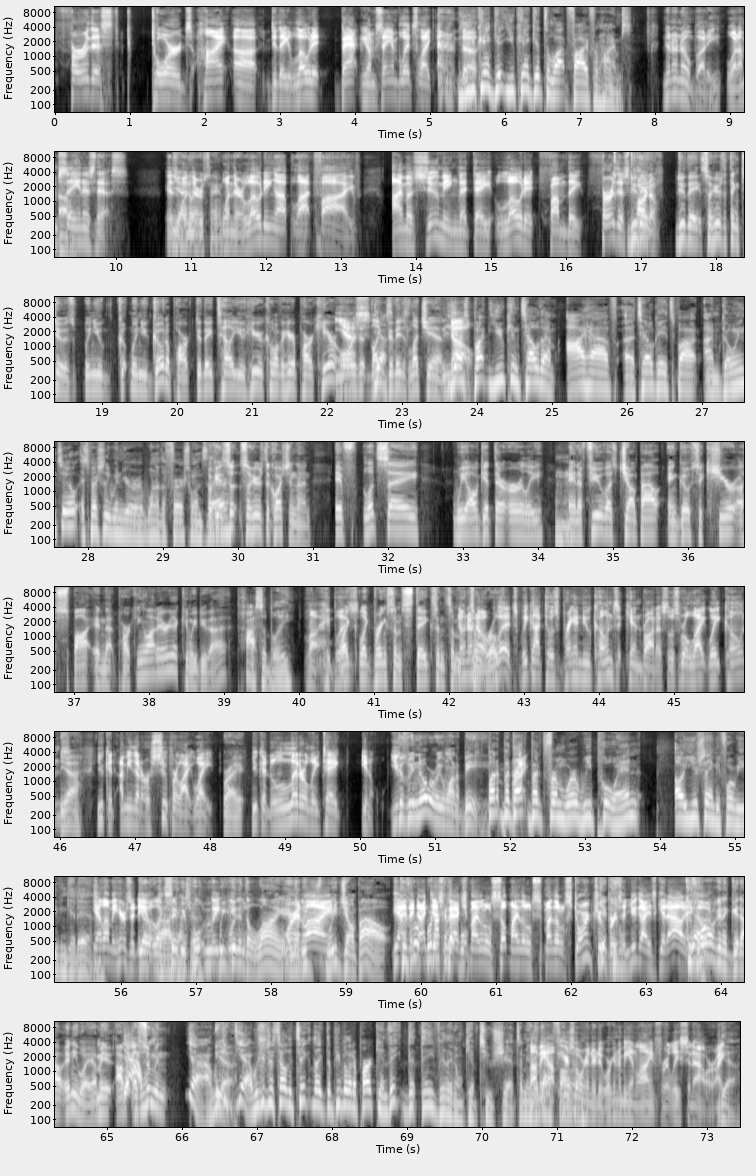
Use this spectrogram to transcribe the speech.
furthest towards high? Uh, do they load it back? You know what I'm saying, Blitz? Like you can't get you can't get to lot five from Himes. no, no, no, buddy. What I'm Oh. saying is this: is Yeah, when they're when they're loading up lot five, I'm assuming that they load it from the furthest Do part they, of do they? So here's the thing too: is when you go, when you go to park, do they tell you here, come over here, park here, or is it like Yes. do they just let you in? No. Yes, but you can tell them I have a tailgate spot I'm going to, especially when you're one of the first ones there. Okay, so so here's the question then: If let's say we all get there early, Mm-hmm. and a few of us jump out and go secure a spot in that parking lot area, can we do that? Possibly. Well, hey Blitz. Like like bring some stakes and some no, no, some no, rope? Blitz. We got those brand new cones that Ken brought us. Those real lightweight cones. Yeah. You could, I mean, that are super lightweight. right? You could literally take, you know, Because we know where we want to be. But but that Right. but from where we pull in, oh, you're saying before we even get in. Yeah, let me. Here's the deal. yeah, deal. like I say we gotcha. pull, we, We- we we- get into line, we're and in we, line. we jump out. Yeah, then we're- I we're not dispatch gonna- my little so- my little my little stormtroopers, 'cause- and you guys get out. And Because go, we're all going to get out anyway. I mean, I'm Yeah, we- assuming. Yeah, we Yeah. Could, yeah, we could just tell the tick like the people that are parking. They they, they really don't give two shits. I mean, let me. gotta Here's what we're gonna do. We're gonna be in line for at least an hour, right? Yeah.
